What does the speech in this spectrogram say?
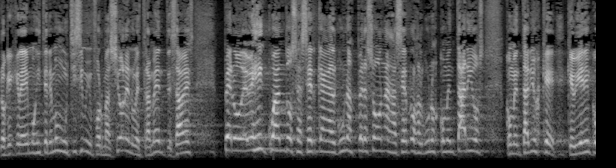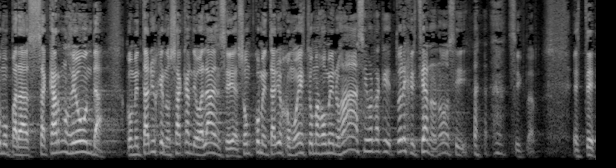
lo que creemos y tenemos muchísima información en nuestra mente, ¿sabes? Pero de vez en cuando se acercan algunas personas a hacernos algunos comentarios, comentarios que, que vienen como para sacarnos de onda, comentarios que nos sacan de balance. Son comentarios como estos, más o menos, ah, sí, es verdad que tú eres cristiano ¿no? Sí, sí, claro. Este,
